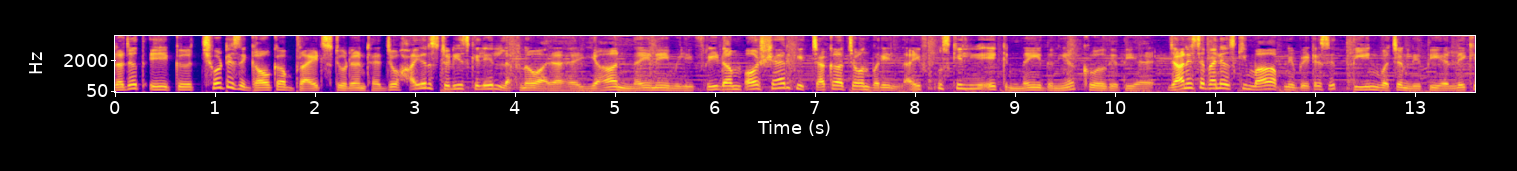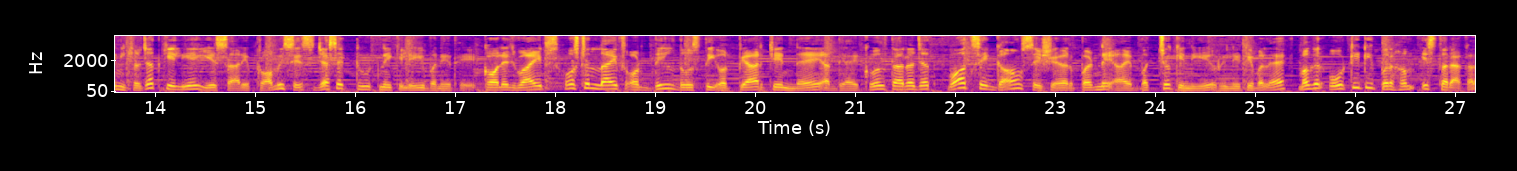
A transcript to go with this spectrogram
रजत एक छोटे से गाँव का ब्राइट स्टूडेंट है जो हायर स्टडीज़ के लिए लखनऊ आया है। यहाँ नई नई मिली फ्रीडम और शहर की चकाचौंध भरी लाइफ उसके लिए एक नई दुनिया खोल देती है। जाने से पहले उसकी माँ अपने बेटे से तीन वचन लेती है, लेकिन रजत के लिए ये सारे प्रोमिस जैसे टूटने के लिए ही बने थे। कॉलेज वाइब्स हॉस्टल लाइफ और दिल दोस्ती और प्यार के नए अध्याय खोलता रजत। बहुत से गाँव से शहर पढ़ने आए बच्चों के लिए रिलेटेबल है, मगर ओ पर हम इस तरह का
